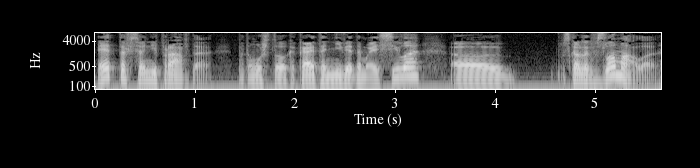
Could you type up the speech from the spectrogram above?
это все неправда, потому что какая-то неведомая сила э, скажем так, взломала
